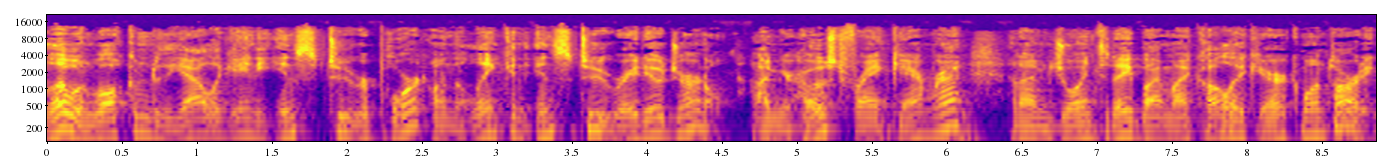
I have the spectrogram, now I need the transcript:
Hello and welcome to the Allegheny Institute report on the Lincoln Institute Radio Journal. I'm your host, Frank Gamrat, and I'm joined today by my colleague, Eric Montarti.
